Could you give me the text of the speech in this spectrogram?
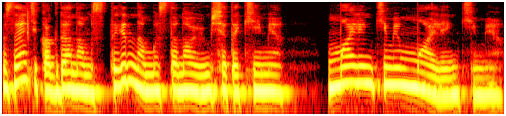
Вы знаете, когда нам стыдно, мы становимся такими маленькими-маленькими.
